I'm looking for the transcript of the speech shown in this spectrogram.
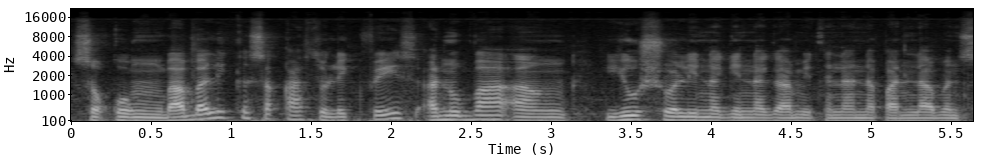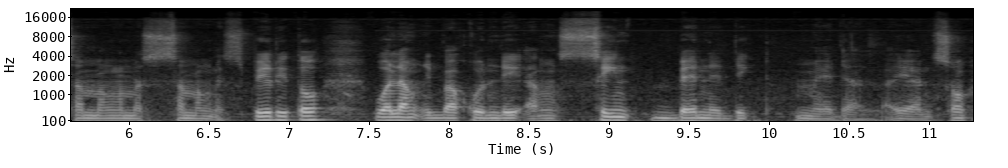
So kung babalik ka sa Catholic faith ano ba ang usually na ginagamit nila na panlaban sa mga masasamang espiritu? Walang iba kundi ang Saint Benedict medal. Ayan so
